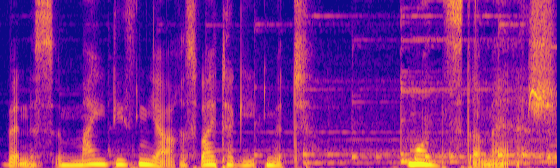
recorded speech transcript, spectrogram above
wenn es im Mai diesen Jahres weitergeht mit Monster Mash.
